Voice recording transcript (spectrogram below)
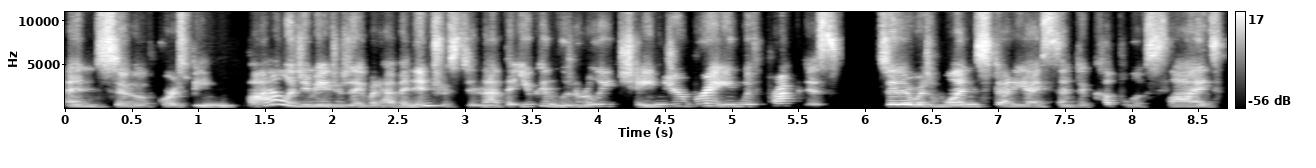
And so, of course, being biology majors, they would have an interest in that, that you can literally change your brain with practice. So there was one study I sent a couple of slides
